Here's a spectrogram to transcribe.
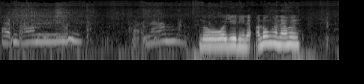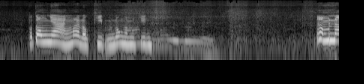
ทำ น้ำขอน้ำดูยืนนี่แหละเอาลงกันแล้วเฮ้ยบ่ต้องย่างมากดอกทิพย์มันลงให้มันกินมาเลยเลยเอามันน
